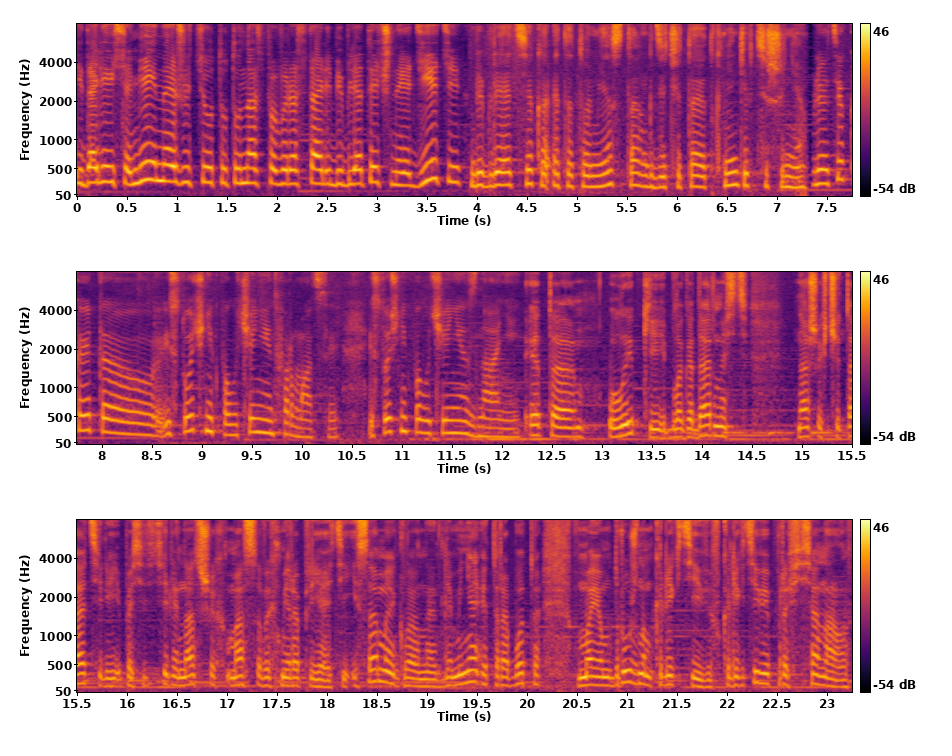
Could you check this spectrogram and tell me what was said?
і далей сямейнае жыццё. Тут у нас повырастали библиотечные дети. Библиотека – это то место, где читают книги в тишине. Библиотека – это источник получения информации, источник получения знаний. Это улыбки и благодарность наших читателей и посетителей наших массовых мероприятий. И самое главное для меня – это работа в моем дружном коллективе, в коллективе профессионалов.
